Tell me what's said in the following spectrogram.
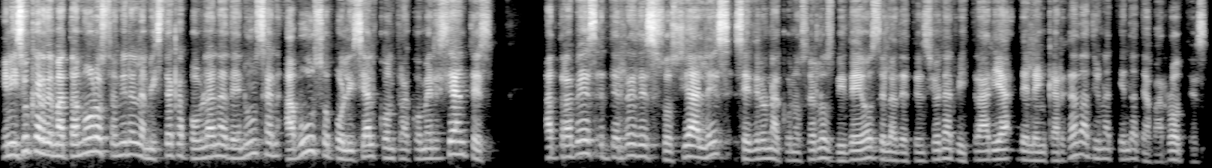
En Izúcar de Matamoros, también en la Mixteca poblana, denuncian abuso policial contra comerciantes. A través de redes sociales se dieron a conocer los videos de la detención arbitraria de la encargada de una tienda de abarrotes,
